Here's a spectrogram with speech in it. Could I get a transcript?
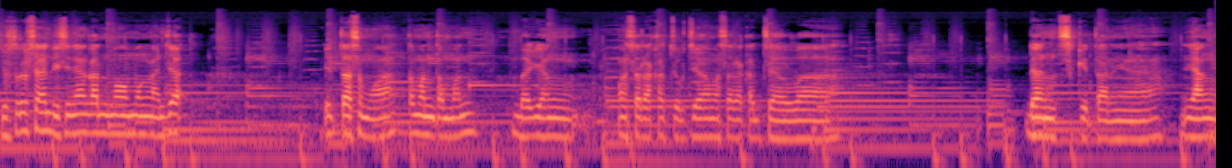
Justru saya di sini akan mau mengajak kita semua teman-teman baik yang masyarakat Jogja, masyarakat Jawa dan sekitarnya yang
